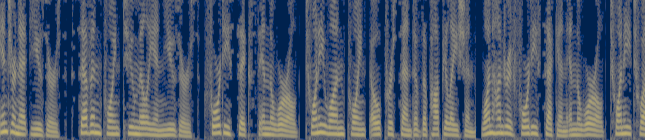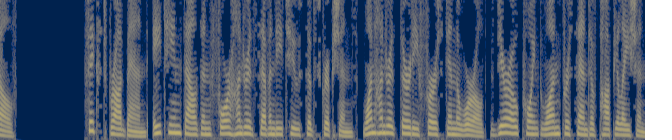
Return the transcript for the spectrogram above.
Internet users, 7.2 million users, 46th in the world, 21.0% of the population, 142nd in the world 2012. Fixed broadband, 18,472 subscriptions, 131st in the world, 0.1% of population,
